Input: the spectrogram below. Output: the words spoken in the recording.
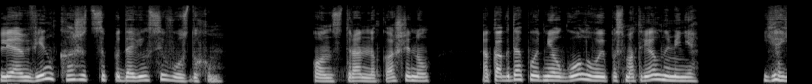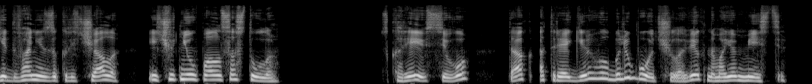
Лиам Вин, кажется, подавился воздухом. Он странно кашлянул, а когда поднял голову и посмотрел на меня, я едва не закричала и чуть не упала со стула. Скорее всего, так отреагировал бы любой человек на моем месте,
